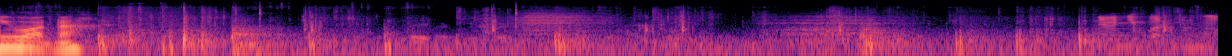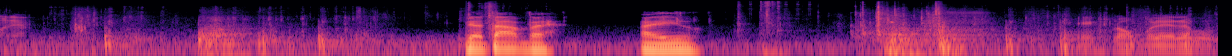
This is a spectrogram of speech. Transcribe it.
ยิงวอดนะนี่มันยิงบอดทั้งหัวเนี่ยเดี๋ยวตามไปไปอยู่เอกลงไปเลยแล้วผม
